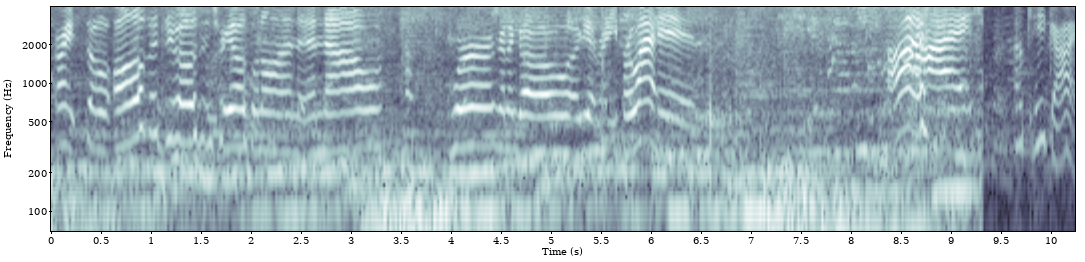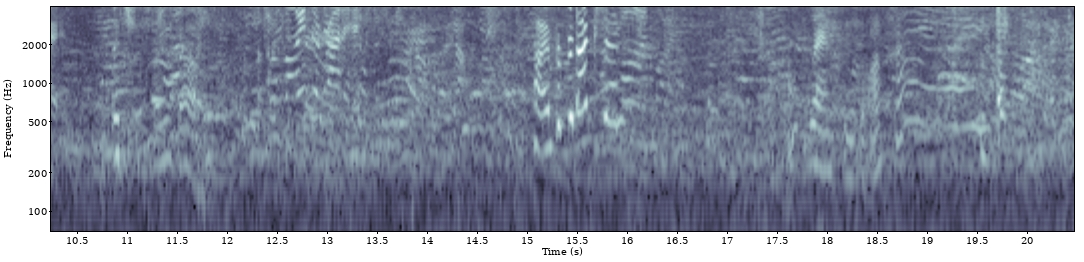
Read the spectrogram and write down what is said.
Alright, so all the duos and trios went on and now we're gonna go get ready for Latin. Hi! Okay guys. Okay, there we go. We're going to run it. Time for production. Glasses off.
